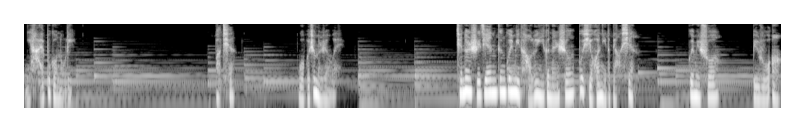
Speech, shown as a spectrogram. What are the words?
你还不够努力。抱歉，我不这么认为。前段时间跟闺蜜讨论一个男生不喜欢你的表现，闺蜜说，比如啊。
